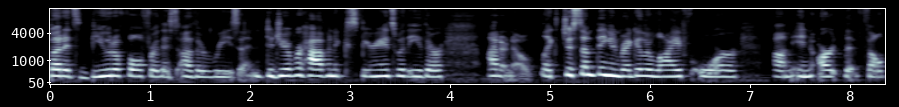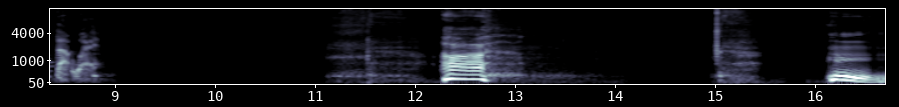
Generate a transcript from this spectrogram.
but it's beautiful for this other reason. Did you ever have an experience with either I don't know, like just something in regular life or um, in art that felt that way? Uh, hmm.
